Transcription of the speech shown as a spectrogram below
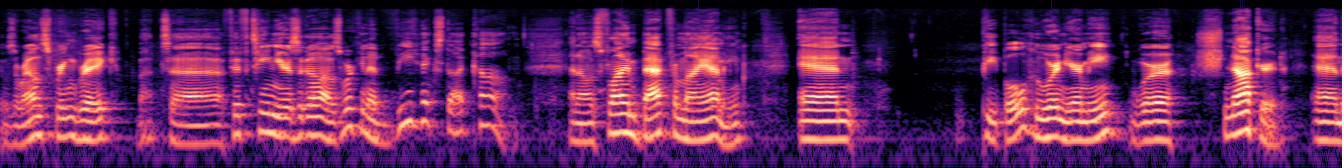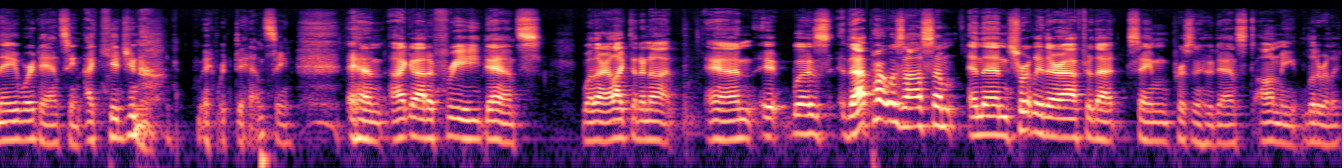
It was around spring break, about uh, 15 years ago. I was working at vhix.com, and I was flying back from Miami, and people who were near me were schnockered and they were dancing. I kid you not, they were dancing. And I got a free dance, whether I liked it or not. And it was, that part was awesome. And then shortly thereafter, that same person who danced on me, literally,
